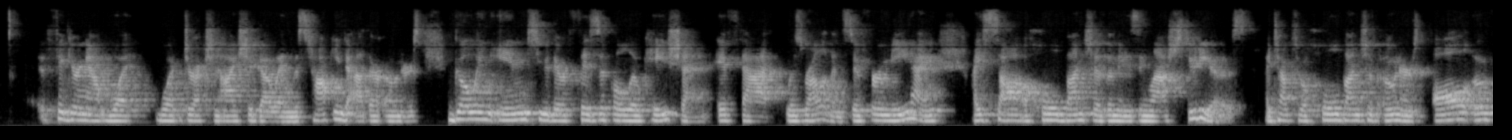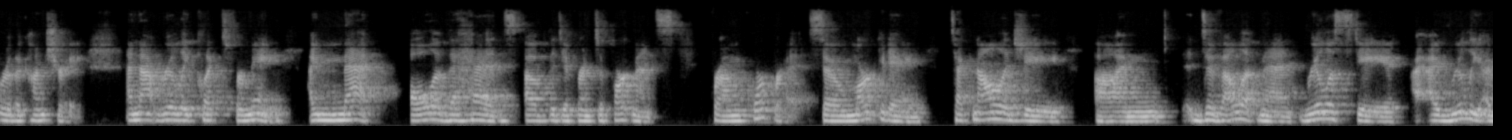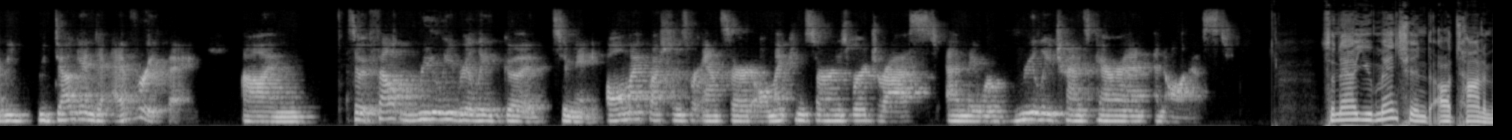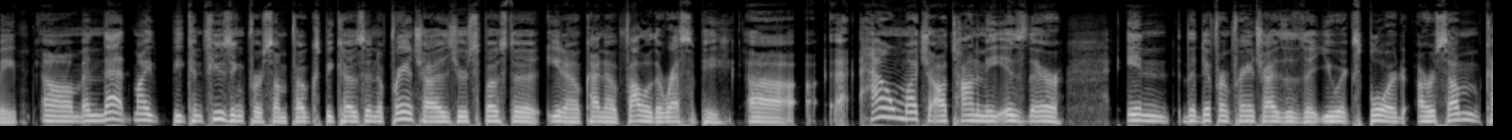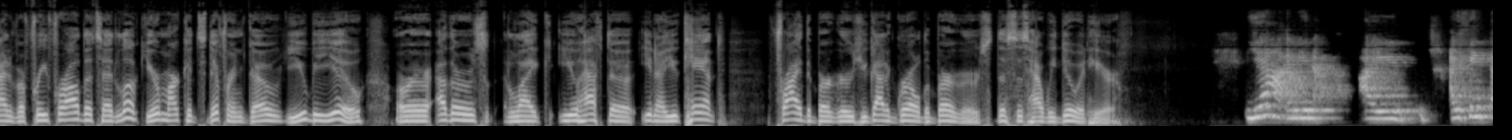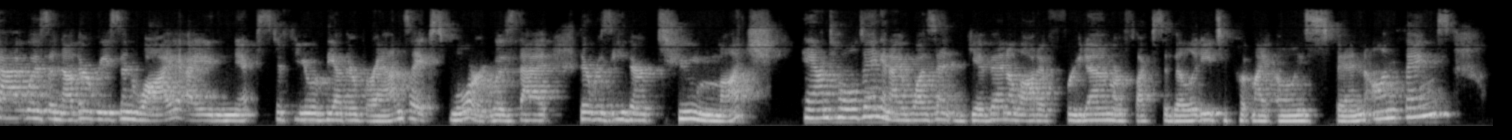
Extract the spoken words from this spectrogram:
figuring out what what direction I should go in was talking to other owners, going into their physical location if that was relevant. So for me, I I saw a whole bunch of amazing lash studios. I talked to a whole bunch of owners all over the country, and that really clicked for me. I met all of the heads of the different departments from corporate, so marketing, technology, um, development, real estate. I, I really, I, we, we dug into everything. Um, so it felt really, really good to me. All my questions were answered, all my concerns were addressed, and they were really transparent and honest. So now you mentioned autonomy, um, and that might be confusing for some folks because in a franchise you're supposed to, you know, kind of follow the recipe. Uh, how much autonomy is there in the different franchises that you explored are some kind of a free for all that said, look, your market's different, go you be you, or others like you have to, you know, you can't fry the burgers, you got to grill the burgers. This is how we do it here. Yeah, I mean, I I think that was another reason why I nixed a few of the other brands I explored was that there was either too much hand holding and I wasn't given a lot of freedom or flexibility to put my own spin on things.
